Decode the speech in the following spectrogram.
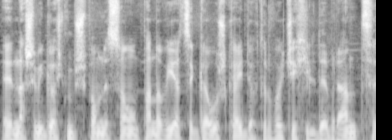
E, Naszymi gośćmi, przypomnę, są panowie Jacek Gałuszka i dr Wojciech Hildebrand, e,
